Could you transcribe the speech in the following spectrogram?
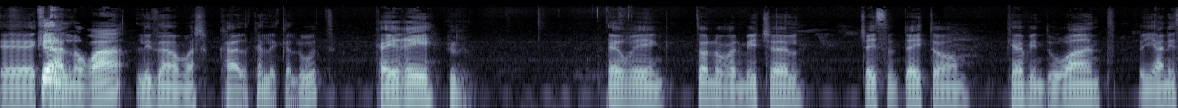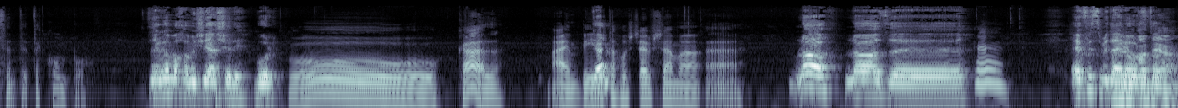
אה, כן. קל נורא, לי זה היה ממש קל, קלי קלות. קיירי, כן. ארווינג, דונובן מיטשל, ג'ייסון טייטום, קווין דורנט ויאניס אנטטקומפו. זה גם החמישייה שלי, בול. או, קל. מה, אמביד כן. אתה חושב שם? אה, לא, לא, זה כן. אפס מדי אני לא לאולסטאר. יודע.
